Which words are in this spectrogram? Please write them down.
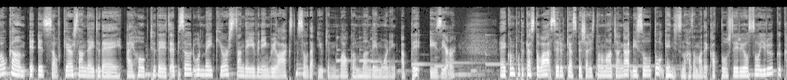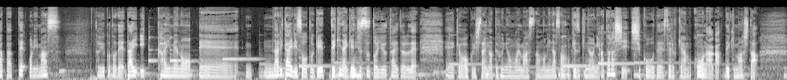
Welcome. It is Self Care Sunday today. I hope today's episode would make your Sunday evening relaxed so that you can welcome Monday morning a bit easier. えーこのポッドキャストはセルフケアスペシャリストのまーちゃんが理想と現実の狭間で葛藤している様子をゆるく語っております。ということで、第1回目の、えーなりたい理想とできない現実というタイトルで、えー今日はお送りしたいなというふうに思います。あの、皆さんお気づきのように新しい思考でセルフケアのコーナーができました。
